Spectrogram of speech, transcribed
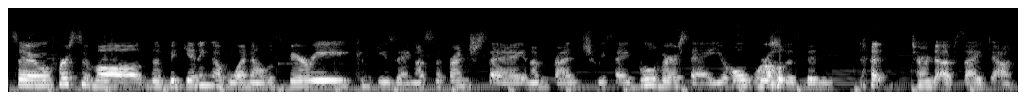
So, first of all, the beginning of 1L was very confusing. As the French say, and I'm French, we say bouleversé. Your whole world has been turned upside down.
